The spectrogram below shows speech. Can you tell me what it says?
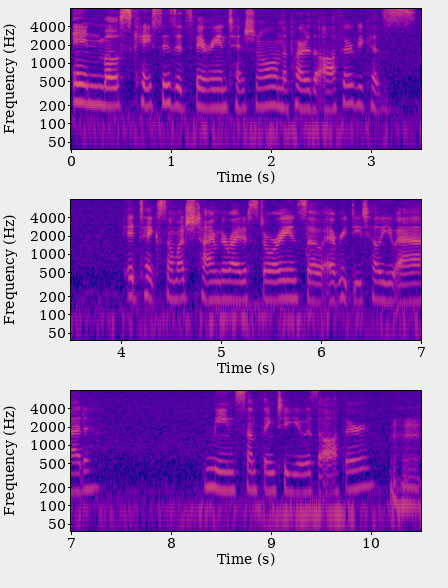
in most cases it's very intentional on the part of the author because it takes so much time to write a story and so every detail you add means something to you as the author. Mhm.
